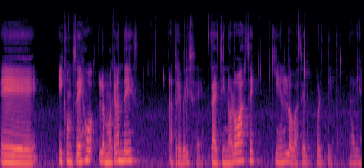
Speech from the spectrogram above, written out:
Eh, y consejo, lo más grande es atreverse. O sea, si no lo hace, ¿quién lo va a hacer por ti? Nadie.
